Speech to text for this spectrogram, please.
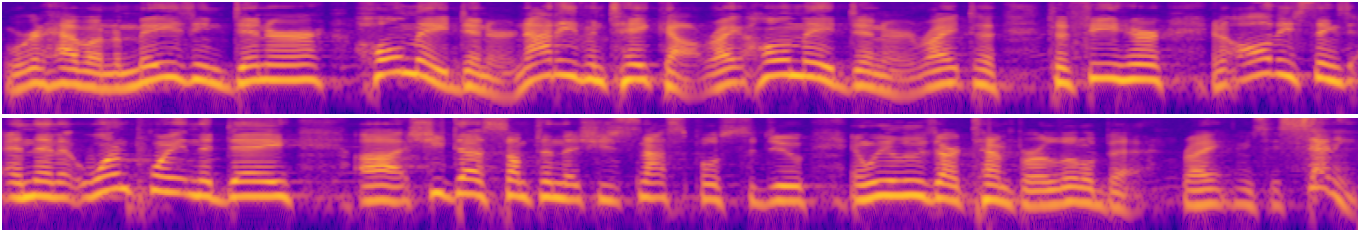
We're going to have an amazing dinner, homemade dinner, not even takeout, right? Homemade dinner, right? To, to feed her and all these things. And then at one point in the day, uh, she does something that she's not supposed to do, and we lose our temper a little bit, right? And we say, Senny,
